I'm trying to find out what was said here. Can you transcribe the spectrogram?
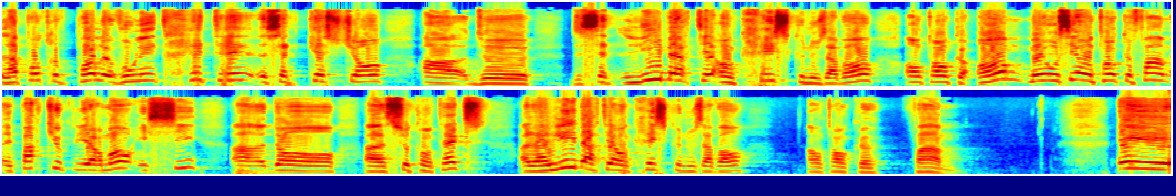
l'apôtre Paul voulait traiter cette question euh, de, cette liberté en Christ que nous avons en tant qu'homme, mais aussi en tant que femme, et particulièrement ici, euh, dans euh, ce contexte, la liberté en Christ que nous avons en tant que femme. Et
